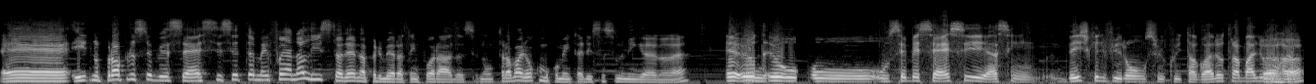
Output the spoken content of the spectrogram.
É, e no próprio CBCS você também foi analista, né? Na primeira temporada. Você não trabalhou como comentarista, se não me engano, né? Eu, eu, eu, o, o CBCS, assim, desde que ele virou um circuito agora, eu trabalho uhum.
